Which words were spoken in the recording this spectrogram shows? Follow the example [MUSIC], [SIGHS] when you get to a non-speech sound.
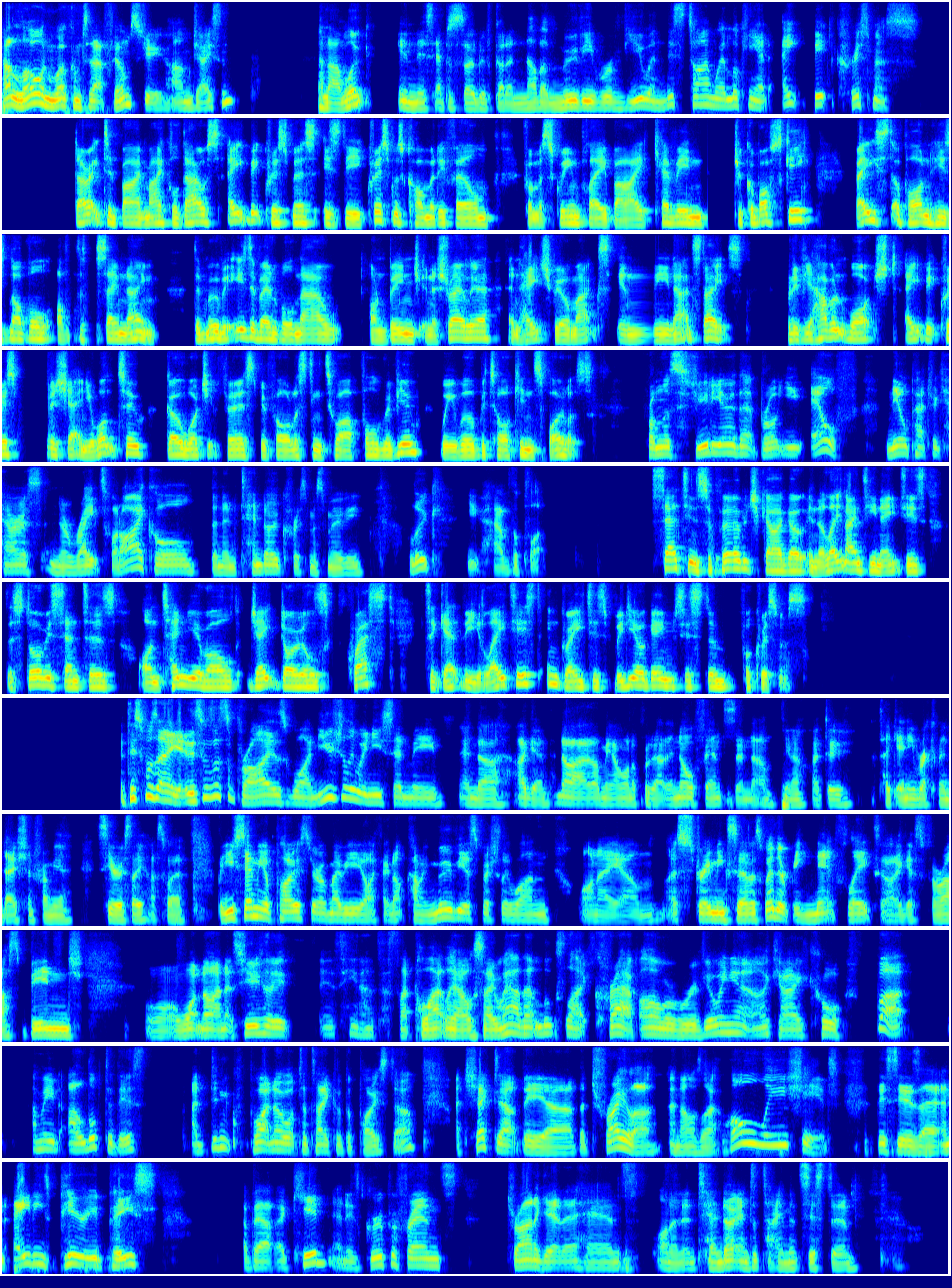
Hello and welcome to that film stew. I'm Jason. And I'm Luke. In this episode, we've got another movie review, and this time we're looking at 8 Bit Christmas. Directed by Michael Dowse, 8 Bit Christmas is the Christmas comedy film from a screenplay by Kevin Jakubowski, based upon his novel of the same name. The movie is available now on Binge in Australia and HBO Max in the United States. But if you haven't watched 8 Bit Christmas yet and you want to, go watch it first before listening to our full review. We will be talking spoilers. From the studio that brought you Elf, Neil Patrick Harris narrates what I call the Nintendo Christmas movie. Luke, you have the plot. Set in suburban Chicago in the late 1980s, the story centers on 10 year old Jake Doyle's quest to get the latest and greatest video game system for Christmas. This was a this was a surprise one. Usually, when you send me, and uh, again, no, I, I mean, I want to put it out there. No offense, and um, you know, I do take any recommendation from you seriously, I swear. But you send me a poster of maybe like an upcoming movie, especially one on a um, a streaming service, whether it be Netflix or I guess for us Binge or whatnot, and it's usually it's you know it's like politely I will say, "Wow, that looks like crap." Oh, we're reviewing it. Okay, cool. But I mean, I looked at this. I didn't quite know what to take of the poster. I checked out the uh, the trailer and I was like, "Holy shit! This is a, an '80s period piece about a kid and his group of friends trying to get their hands on a Nintendo Entertainment System."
